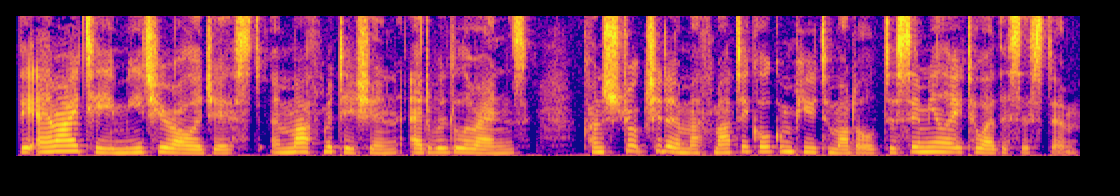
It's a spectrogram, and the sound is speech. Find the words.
the MIT meteorologist and mathematician Edward Lorenz constructed a mathematical computer model to simulate a weather system.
